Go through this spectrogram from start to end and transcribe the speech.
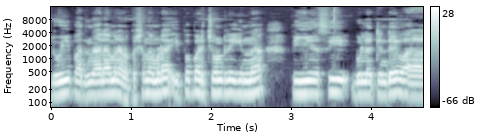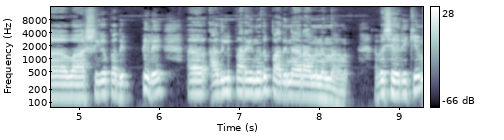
ലൂയി പതിനാലാമനാണ്. പക്ഷെ നമ്മുടെ ഇപ്പോൾ പഠിച്ചുകൊണ്ടിരിക്കുന്ന പി എസ് സി ബുള്ളറ്റിന്റെ വാർഷിക പതിപ്പിൽ അതിൽ പറയുന്നത് പതിനാറാമൻ എന്നാണ് അപ്പോൾ ശരിക്കും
